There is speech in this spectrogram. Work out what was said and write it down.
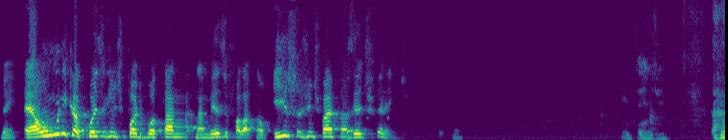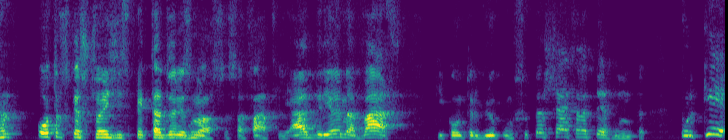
bem, é a única coisa que a gente pode botar na mesa e falar, não, isso a gente vai fazer diferente. Entendi. Outras questões de espectadores nossos, Safatli. A Adriana Vaz, que contribuiu com o Superchat, ela pergunta: por que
